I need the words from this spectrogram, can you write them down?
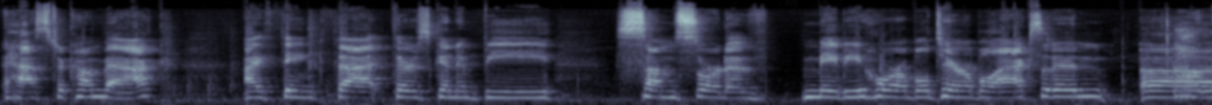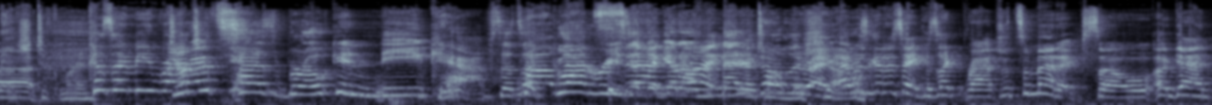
has to come back. I think that there's going to be some sort of maybe horrible, terrible accident. Uh, Oh, man, she took mine. Because I mean, Ratchet has broken kneecaps. That's Well, a good that's- reason yeah, to get a right. medic You're totally right. show. I was gonna say because like Ratchet's a medic, so again,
